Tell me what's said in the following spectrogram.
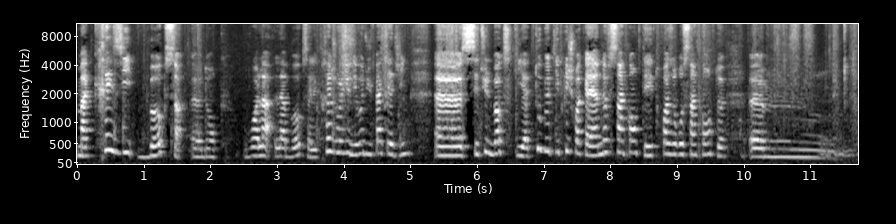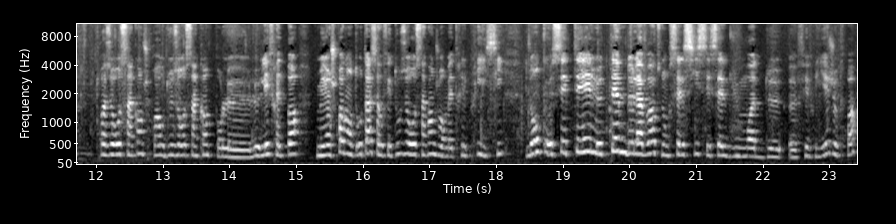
ma Crazy Box. Euh, donc, voilà la box, elle est très jolie au niveau du packaging. Euh, c'est une box qui a tout petit prix, je crois qu'elle est à 9,50 et 3,50€. 3,50€ je crois ou 2,50€ pour le, les frais de port. Mais je crois qu'en total ça vous fait 12,50€. Je vous remettrai le prix ici. Donc c'était le thème de la box. Donc celle-ci c'est celle du mois de euh, février je crois.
